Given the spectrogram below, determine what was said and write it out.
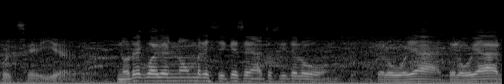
¿Cuál sería? No recuerdo el nombre, sí que ese dato sí te lo, te lo, voy, a, te lo voy a dar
